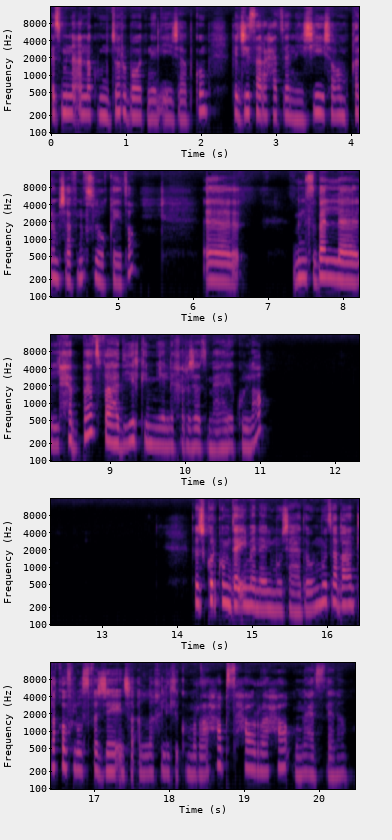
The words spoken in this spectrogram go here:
كنتمنى أنكم تجربوها وتنال إعجابكم. كتجي صراحة هشيشة ومقرمشة في نفس الوقيتة. أه بالنسبة للحبات فهذه هي الكمية اللي خرجت معايا كلها. كنشكركم دائما على المشاهدة والمتابعة. نتلاقاو في الوصفة الجاية إن شاء الله. خليت لكم الراحة بصحه والراحة ومع السلامة.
